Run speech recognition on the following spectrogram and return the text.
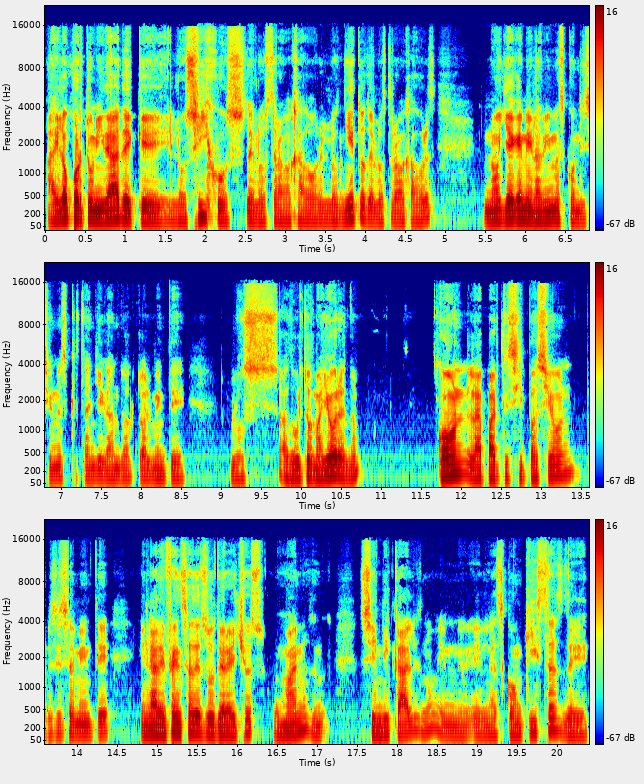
hay la oportunidad de que los hijos de los trabajadores, los nietos de los trabajadores, no lleguen en las mismas condiciones que están llegando actualmente los adultos mayores, ¿no? Con la participación precisamente en la defensa de sus derechos humanos, ¿no? Sindicales, ¿no? En, en las conquistas de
